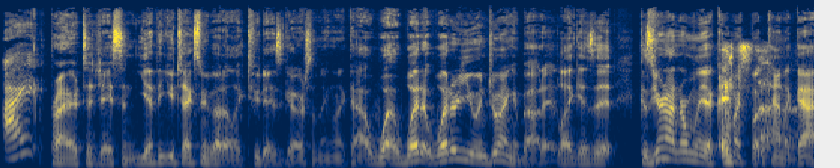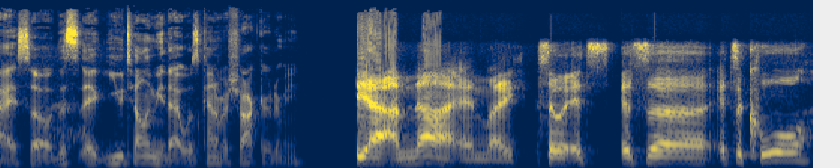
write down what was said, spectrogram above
I prior to Jason. Yeah, I think you texted me about it like two days ago or something like that. What? What? What are you enjoying about it? Like, is it because you're not normally a comic book kind of guy? So this, uh, you telling me that was kind of a shocker to me. Yeah, I'm not, and like, so it's it's a it's a cool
